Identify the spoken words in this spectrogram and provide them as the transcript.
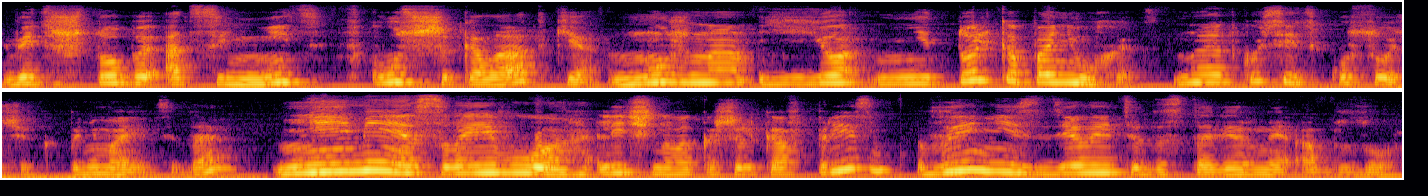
Ведь чтобы оценить вкус шоколадки, нужно ее не только понюхать, но и откусить кусочек. Понимаете, да? Не имея своего личного кошелька в призм, вы не сделаете достоверный обзор.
